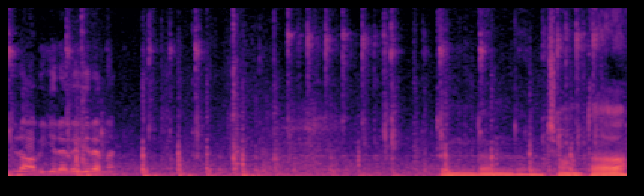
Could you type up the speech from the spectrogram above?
Gir abi gir eve gir hemen. Dın dın çanta.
